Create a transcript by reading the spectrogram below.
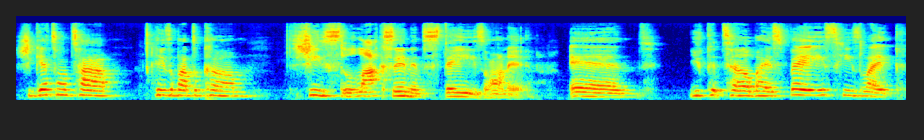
she gets on top he's about to come she locks in and stays on it. And you could tell by his face he's like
